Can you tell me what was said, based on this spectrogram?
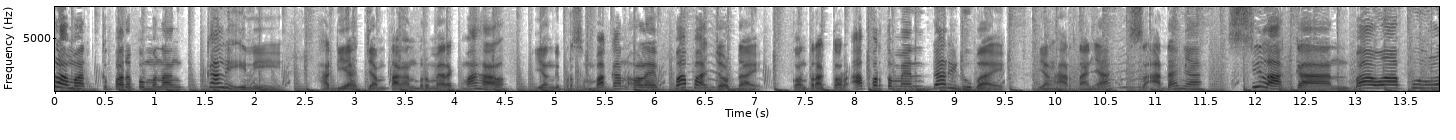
Selamat kepada pemenang kali ini. Hadiah jam tangan bermerek mahal yang dipersembahkan oleh Bapak Jordai, kontraktor apartemen dari Dubai. Yang hartanya seadanya silahkan bawa pulang.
